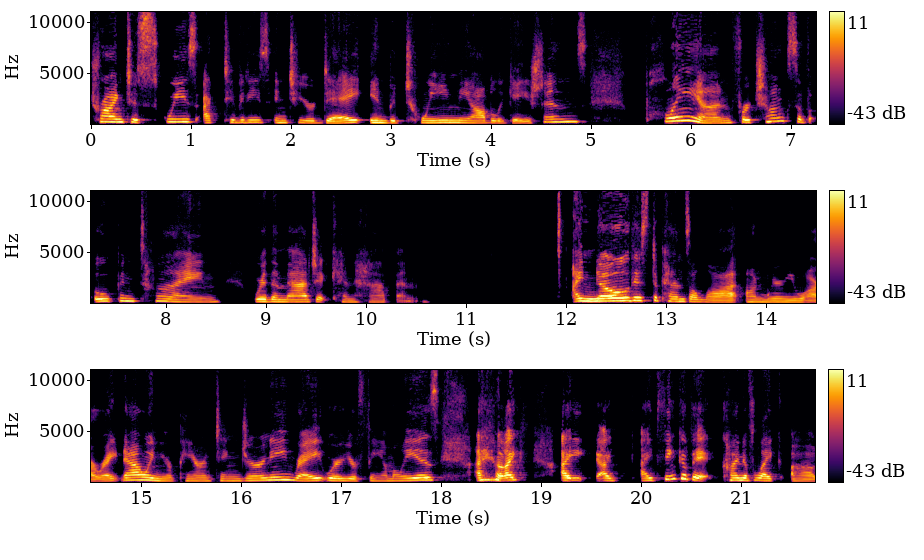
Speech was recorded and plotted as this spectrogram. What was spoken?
trying to squeeze activities into your day in between the obligations, plan for chunks of open time where the magic can happen. I know this depends a lot on where you are right now in your parenting journey, right? Where your family is. I like I I I think of it kind of like uh,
